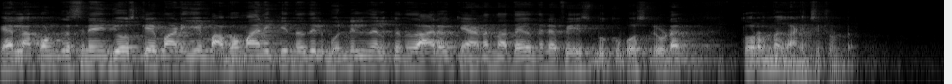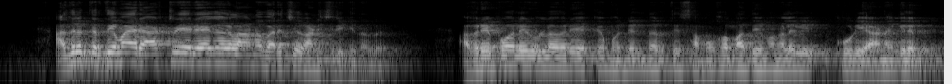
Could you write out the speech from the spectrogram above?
കേരള കോൺഗ്രസിനെയും ജോസ് കെ മാണിയെയും അപമാനിക്കുന്നതിൽ മുന്നിൽ നിൽക്കുന്നത് ആരൊക്കെയാണെന്ന് അദ്ദേഹത്തിന്റെ ഫേസ്ബുക്ക് പോസ്റ്റിലൂടെ തുറന്നു കാണിച്ചിട്ടുണ്ട്. അതിൽ കൃത്യമായ രാഷ്ട്രീയ രേഖകളാണ് വരച്ച് കാണിച്ചിരിക്കുന്നത്. അവരെ പോലെയുള്ളവരെയൊക്കെ മുന്നിൽ നിർത്തി സമൂഹ മാധ്യമങ്ങളിൽ കൂടിയാണെങ്കിലും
